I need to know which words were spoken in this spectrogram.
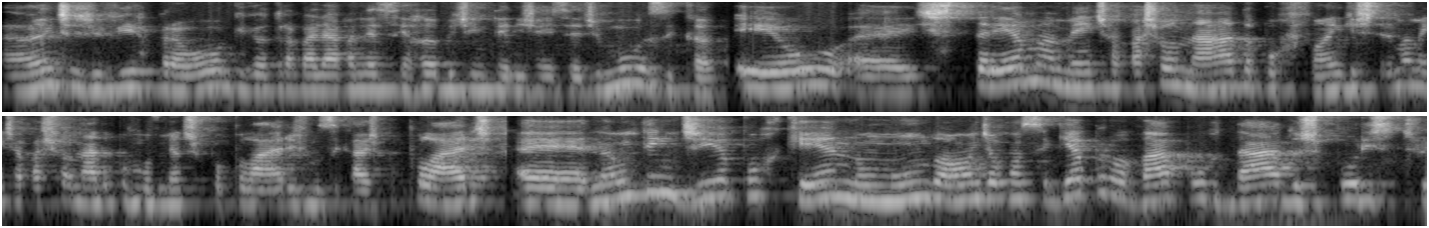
antes de vir para a OGV, eu trabalhava nesse hub de inteligência de música, eu é, extremamente apaixonada por funk, extremamente apaixonada por movimentos populares, musicais populares, é, não entendia por que no mundo onde eu conseguia provar por dados, por streaming,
